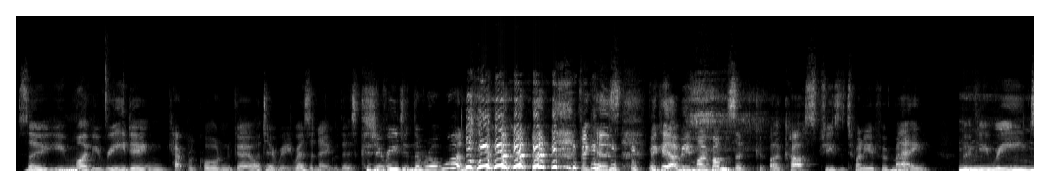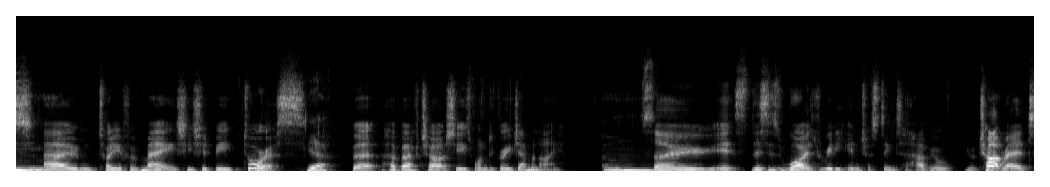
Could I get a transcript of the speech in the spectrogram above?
So you might be reading Capricorn and go, I don't really resonate with this because you're reading the wrong one. because because I mean, my mum's a, a cusp. She's the twentieth of May. But if you read um, 20th of May, she should be Taurus. Yeah. But her birth chart, she's one degree Gemini. Oh. So it's this is why it's really interesting to have your, your chart read,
